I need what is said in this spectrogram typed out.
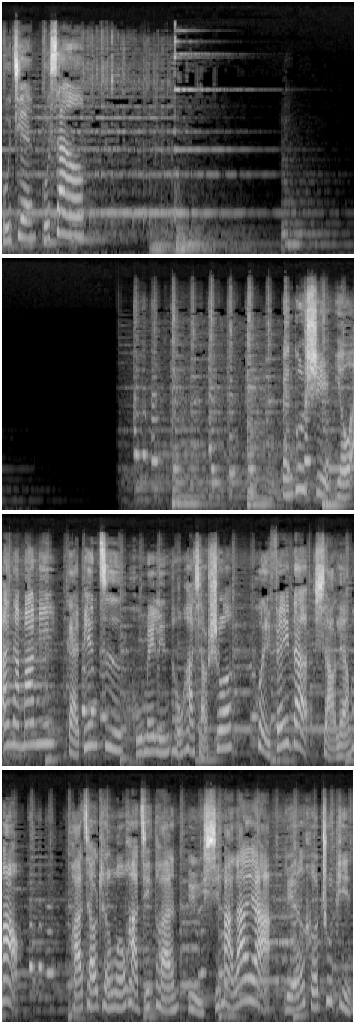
不见不散哦。本故事由安娜妈咪改编自胡梅林童话小说《会飞的小凉帽》，华侨城文化集团与喜马拉雅联合出品。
